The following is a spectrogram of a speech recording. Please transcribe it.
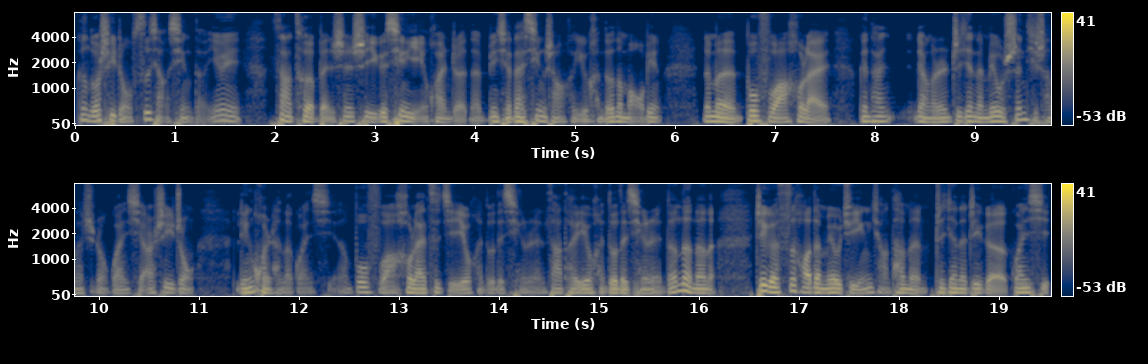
更多是一种思想性的。因为萨特本身是一个性瘾患者的，并且在性上有很多的毛病。那么波伏娃后来跟他两个人之间呢，没有身体上的这种关系，而是一种灵魂上的关系。波伏娃后来自己也有很多的情人，萨特也有很多的情人，等等等等。这个丝毫的没有去影响他们之间的这个关系。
